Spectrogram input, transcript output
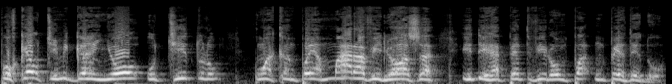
Porque o time ganhou o título com uma campanha maravilhosa e de repente virou um, um perdedor.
